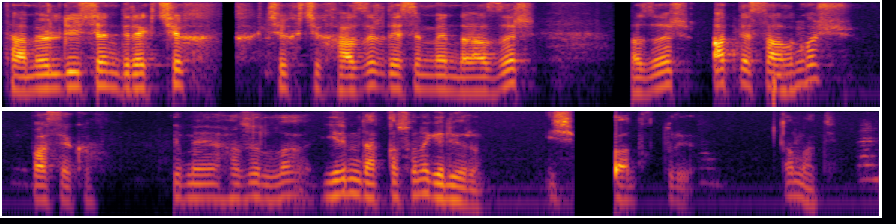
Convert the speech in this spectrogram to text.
Tamam öldüysen direkt çık. Çık çık. Hazır desin ben de hazır. Hazır. At de sağlı koş. Baseko. Yemeğe hazırla. 20 dakika sonra geliyorum. İşim bandık duruyor. Tamam hadi.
